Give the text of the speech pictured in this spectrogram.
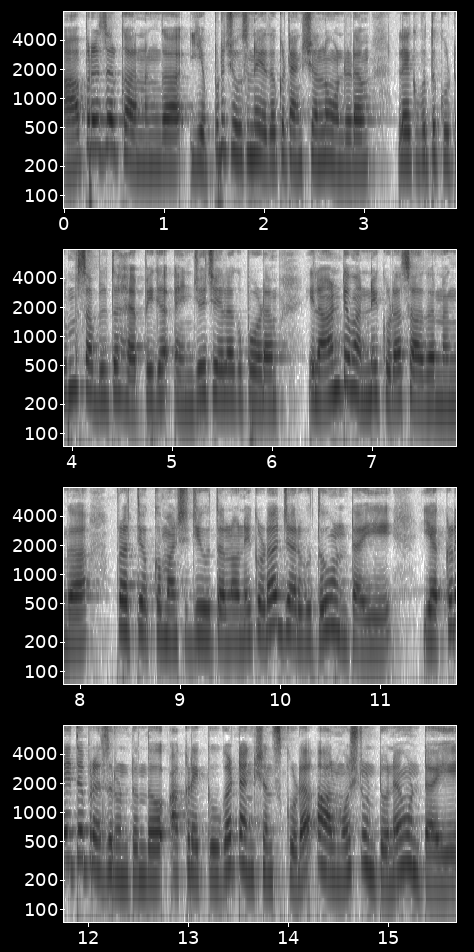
ఆ ప్రెజర్ కారణంగా ఎప్పుడు చూసినా ఏదో ఒక టెన్షన్లో ఉండడం లేకపోతే కుటుంబ సభ్యులతో హ్యాపీగా ఎంజాయ్ చేయలేకపోవడం ఇలాంటివన్నీ కూడా సాధారణంగా ప్రతి ఒక్క మనిషి జీవితంలోని కూడా జరుగుతూ ఉంటాయి. ఎక్కడైతే ప్రెజర్ ఉంటుందో అక్కడ ఎక్కువగా టెన్షన్స్ కూడా ఆల్మోస్ట్ ఉంటూనే ఉంటాయి.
